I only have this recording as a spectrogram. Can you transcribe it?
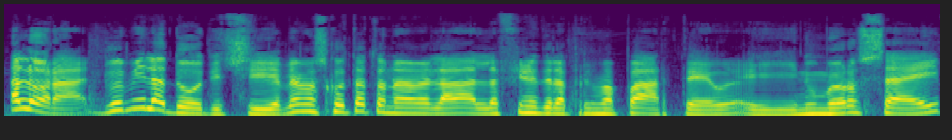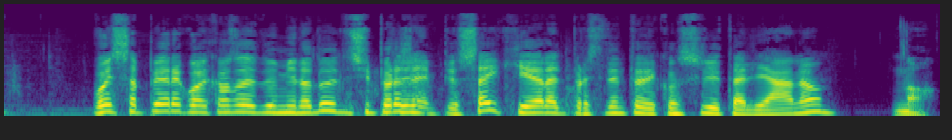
Allora, 2012, abbiamo ascoltato alla fine della prima parte il numero 6. Vuoi sapere qualcosa del 2012? Per sì. esempio, sai chi era il presidente del Consiglio italiano? No.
